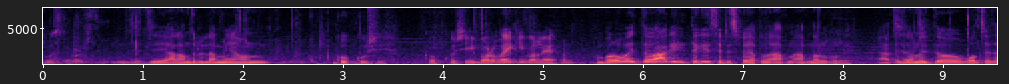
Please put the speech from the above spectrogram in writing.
বুঝতে পারছি। জি আলহামদুলিল্লাহ আমি এখন খুব খুশি। খুব খুশি। বড় ভাই কি বলে এখন? বড় ভাই তো আগেই থেকেই স্যাটিসফাই আপনার আপনা- আপনার উপরে। আচ্ছা, এই জন্যই তো বলছে যে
